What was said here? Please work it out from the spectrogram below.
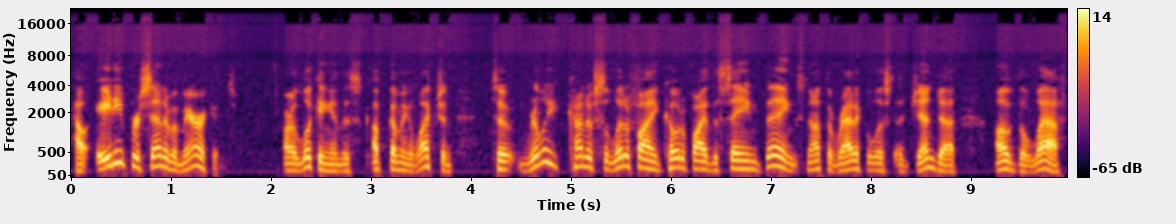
how 80% of Americans are looking in this upcoming election to really kind of solidify and codify the same things, not the radicalist agenda of the left.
